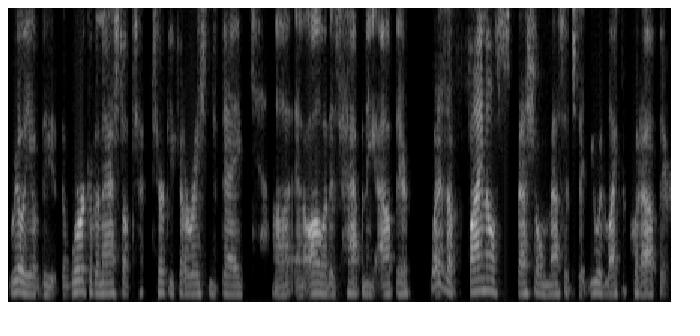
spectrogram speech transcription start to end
really, of the, the work of the National T- Turkey Federation today uh, and all that is happening out there. What is a final special message that you would like to put out there?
